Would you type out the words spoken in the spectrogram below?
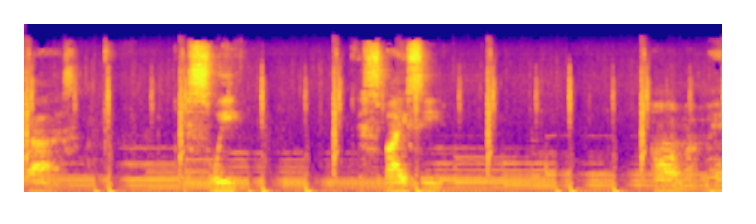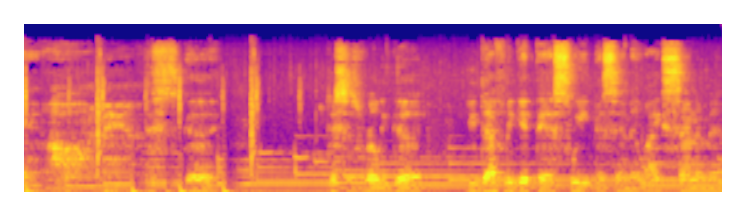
Guys. It's sweet. It's spicy. Oh my man. This is really good. You definitely get that sweetness in it, like cinnamon.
